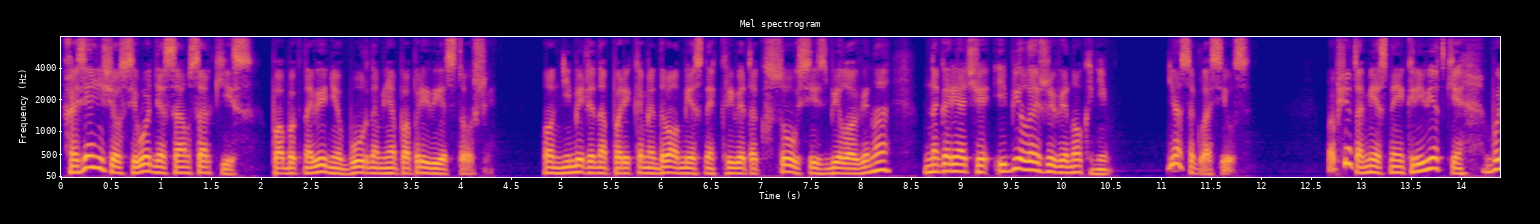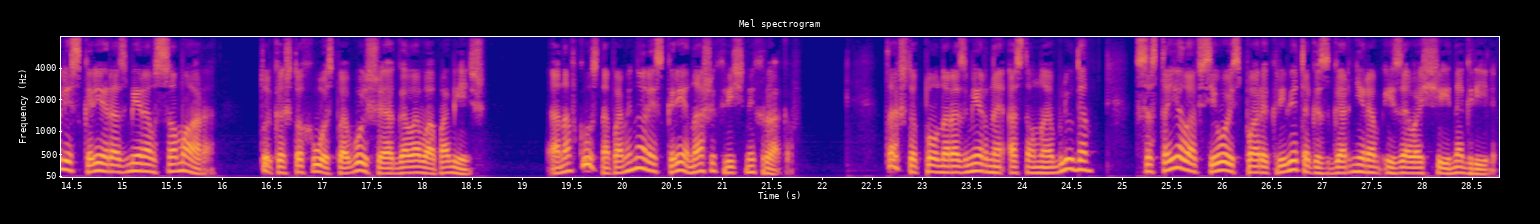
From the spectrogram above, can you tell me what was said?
Хозяйничал сегодня сам Саркис, по обыкновению бурно меня поприветствовавший. Он немедленно порекомендовал местных креветок в соусе из белого вина на горячее и белое же вино к ним. Я согласился. Вообще-то местные креветки были скорее размером с омара, только что хвост побольше, а голова поменьше. А на вкус напоминали скорее наших речных раков. Так что полноразмерное основное блюдо состояло всего из пары креветок с гарниром из овощей на гриле.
